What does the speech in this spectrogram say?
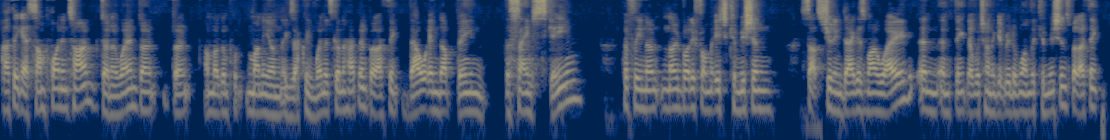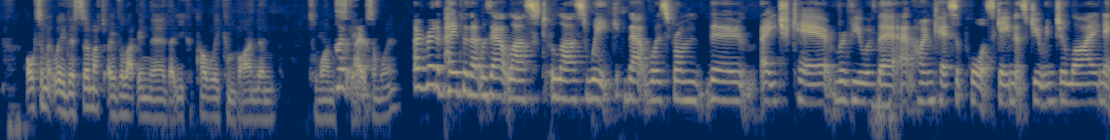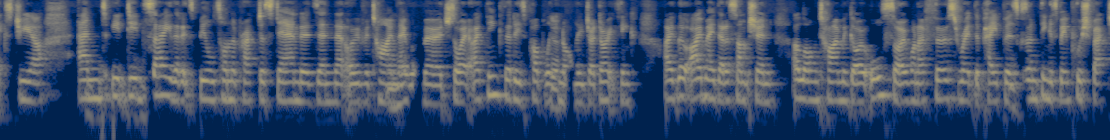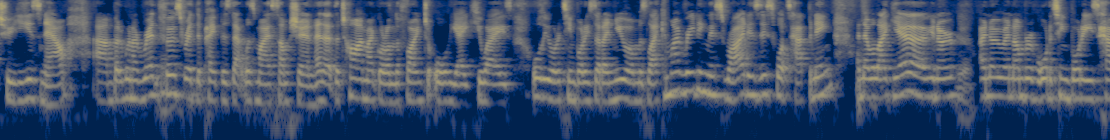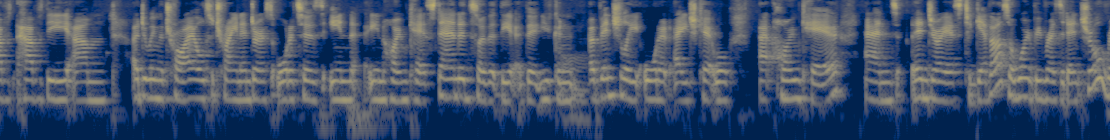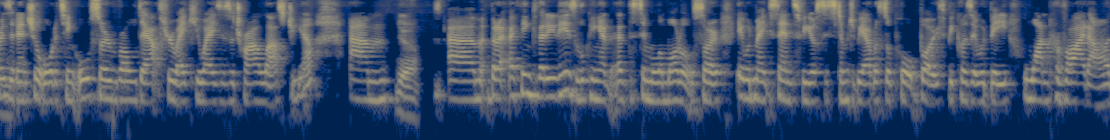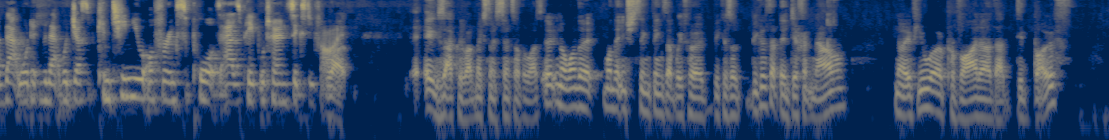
I think at some point in time, don't know when, don't, don't, I'm not going to put money on exactly when it's going to happen, but I think they'll end up being the same scheme. Hopefully no, nobody from each commission starts shooting daggers my way and, and think that we're trying to get rid of one of the commissions. But I think ultimately there's so much overlap in there that you could probably combine them to one scheme I, somewhere. I read a paper that was out last last week that was from the aged care review of their at home care support scheme that's due in July next year, and it did say that it's built on the practice standards and that over time mm-hmm. they would merge. So I, I, think that is public yeah. knowledge. I don't think I, I made that assumption a long time ago. Also, when I first read the papers, because I think it's been pushed back two years now. Um, but when I read first read the papers, that was my assumption. And at the time, I got on the phone to all the AQAs, all the auditing bodies that I knew and was like, Am I reading this right? Is this what's happening? And they were like, Yeah, you know, Yeah. I know a number of auditing bodies have have the um, are doing the trial to train NDIS auditors in in home care standards so that the that you can Mm. eventually audit aged care well at home care and NDIS together. So it won't be residential. Residential auditing also rolled out through AQAs as a trial last year. Um, Yeah. Um, but I think that it is looking at, at the similar model. So it would make sense for your system to be able to support both because it would be one provider that would that would just continue offering supports as people turn 65. Right. Exactly right. Makes no sense otherwise. Uh, You know, one of the one of the interesting things that we've heard because of because that they're different now. You know, if you were a provider that did both,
